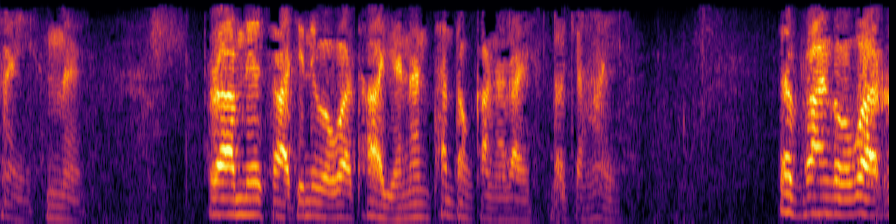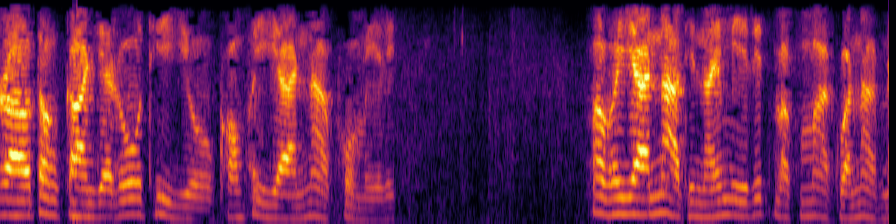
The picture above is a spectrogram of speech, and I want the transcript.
ให้น่พรามเนศาจินีบอกว่าถ้าอย่างนั้นท่านต้องการอะไร เราจะให้แต่พรานก็บอกว่าเราต้องการจะรู้ที่อยู่ของพยานหน้าผู้มีฤทธิ์ว่าพญานหน้าที่ไหนมีฤทธิ์มากมากกว่านาคใ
